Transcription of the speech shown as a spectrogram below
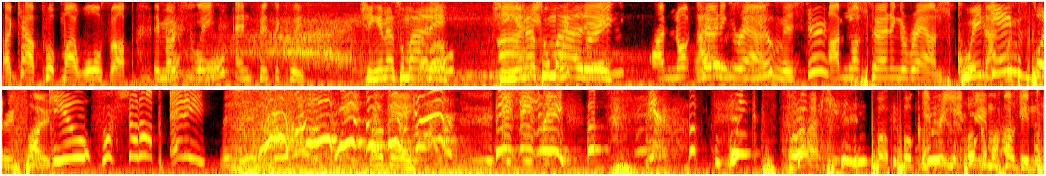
I can't put my walls up emotionally and physically. Chinguen a su madre. Hello? Chinguen Ah, a su madre. I'm not turning around. you, mister. I'm not turning around. Squid That Games, but fuck close. you? Fuck, shut up, Eddie. Okay. He sees me! Blink! Po- poke 'em. Every Poke YouTube 'em all, dude. fucking Poke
